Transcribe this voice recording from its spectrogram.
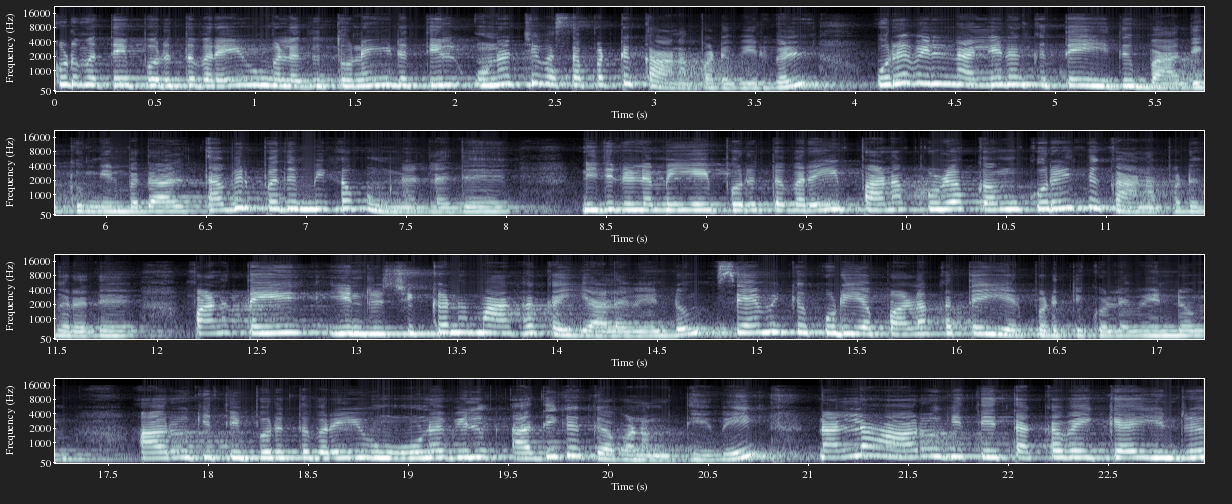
குடும்பத்தை பொறுத்தவரை உங்களது துணையிடத்தில் உணர்ச்சி வசப்பட்டு காணப்படுவீர்கள். உறவில் நல்லிணக்கத்தை இது பாதிக்கும் என்பதால் தவிர்ப்பது மிகவும் நல்லது. நிதி நிலைமையை பொறுத்தவரை பணப்புழக்கம் குறைந்து காணப்படுகிறது. பணத்தை இன்று சிக்கனமாக கையாள வேண்டும். சேமிக்கக்கூடிய பழக்கத்தை ஏற்படுத்தி கொள்ள வேண்டும். ஆரோக்கியத்தை பொறுத்தவரை உணவில் அதிக கவனம் தேவை. நல்ல ஆரோக்கியத்தை தக்க வைக்க இன்று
